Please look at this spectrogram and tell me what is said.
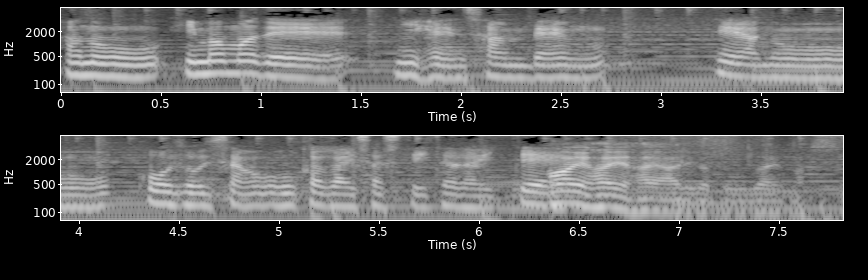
あの今まで2編3編、ね、あの構造寺さんをお伺いさせていただいて、はいはいはい、ありがとうございます。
